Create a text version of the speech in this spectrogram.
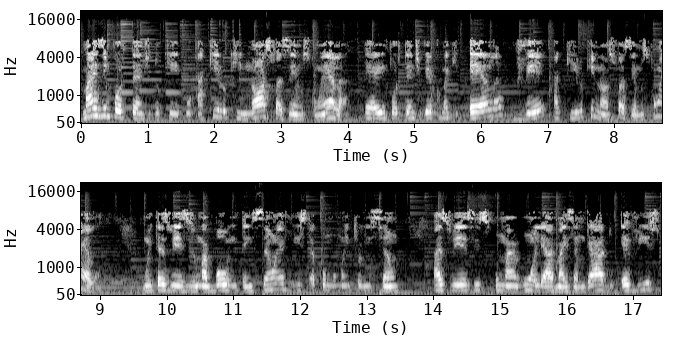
Mais importante do que aquilo que nós fazemos com ela é importante ver como é que ela vê aquilo que nós fazemos com ela. Muitas vezes uma boa intenção é vista como uma intromissão às vezes uma, um olhar mais zangado é visto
